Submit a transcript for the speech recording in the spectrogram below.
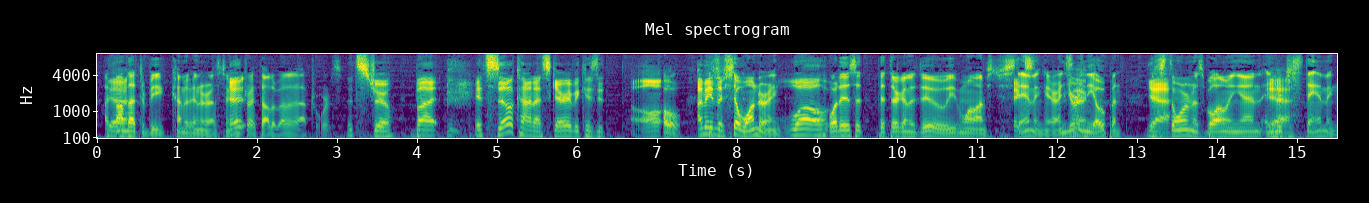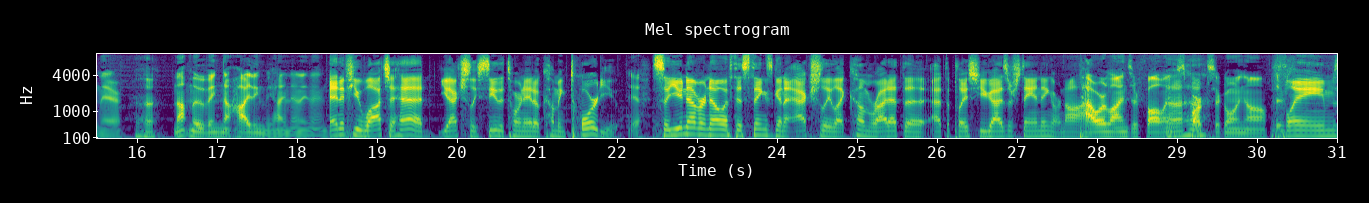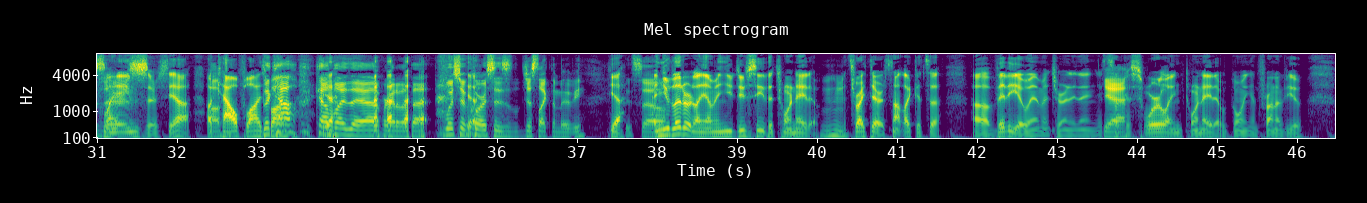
I yeah. found that to be kind of interesting It- after I thought about it afterwards. It's true, but it's still kind of scary because it, Oh, Oh, I mean, you're still wondering well, what is it that they're going to do, even while I'm just standing here, and you're in the open. Yeah. The storm is blowing in, and you're just standing there, Uh-huh. not moving, not hiding behind anything. And if you watch ahead, you actually see the tornado coming toward you. Yeah. So you never know if this thing's gonna actually like come right at the at the place you guys are standing or not. Power lines are falling, Uh-huh. sparks are going off. There's flames, flames. there's- There's yeah, a cow flies The by. cow, cow yeah. flies. Yeah, I forgot about that. Which of Yeah. course is just like the movie. Yeah, So- and you literally, I mean, you do see the tornado. Mhm. It's right there. It's not like it's a, a video image or anything. It's Yeah. like a swirling tornado going in front of you,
